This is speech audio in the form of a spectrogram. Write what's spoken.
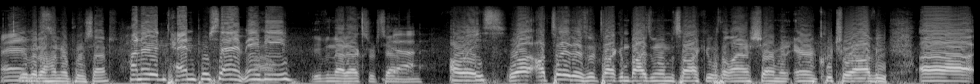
and Give it 100%. 110 percent maybe. Wow. Even that extra 10. Yeah, always. Well, I'll tell you this: we're talking Bison women's hockey with Alana Sharman, Aaron Kucheravi. Uh,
